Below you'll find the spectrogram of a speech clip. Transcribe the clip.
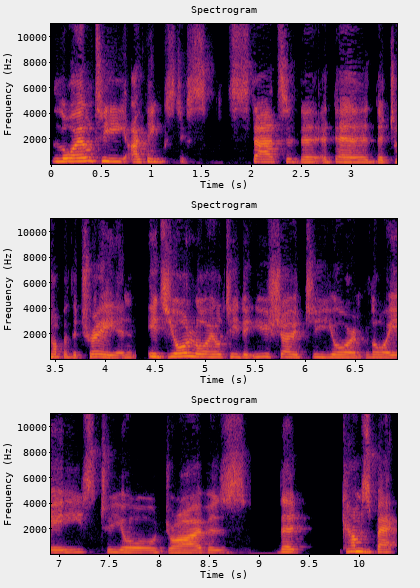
Loyalty, I think, starts at the, at the the top of the tree, and it's your loyalty that you show to your employees, to your drivers, that comes back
